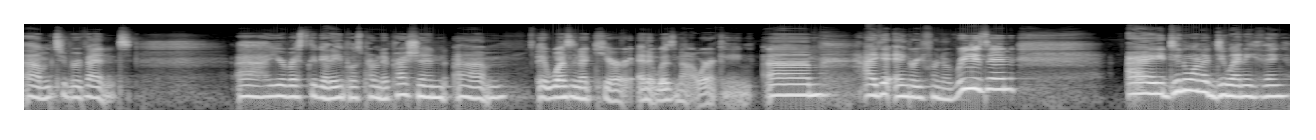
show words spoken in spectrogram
um, to prevent uh, your risk of getting postpartum depression, um, it wasn't a cure and it was not working. Um, I get angry for no reason. I didn't want to do anything.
